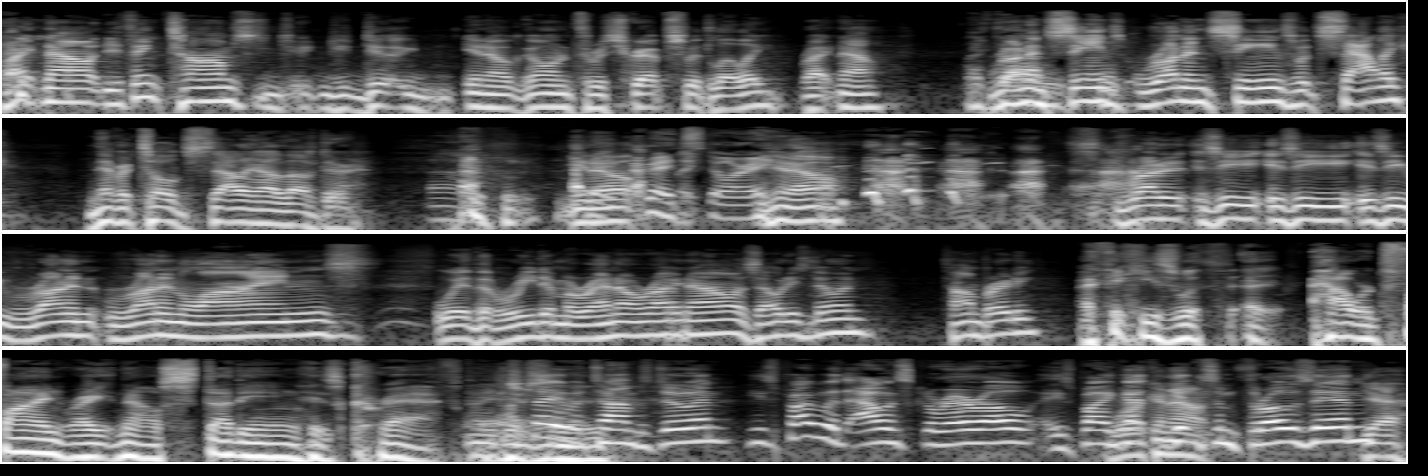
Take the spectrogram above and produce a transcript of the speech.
Right now, do you think Tom's you do you know going through scripts with Lily right now, Like running um, scenes, running scenes with Sally? Never told Sally I loved her. you know, Great story. You know, running is he is he is he running running lines with Rita Moreno right now? Is that what he's doing? Tom Brady? I think he's with uh, Howard Fine right now, studying his craft. I'll tell you what Tom's doing. He's probably with Alex Guerrero. He's probably got, getting out. some throws in. Yeah.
